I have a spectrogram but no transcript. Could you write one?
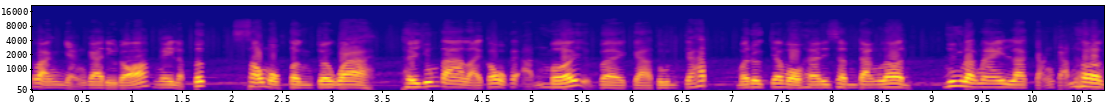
các bạn nhận ra điều đó ngay lập tức. Sau một tuần trôi qua thì chúng ta lại có một cái ảnh mới về Cartoon Cat mà được Travel Harrison đăng lên. Nhưng lần này là cận cảnh hơn,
